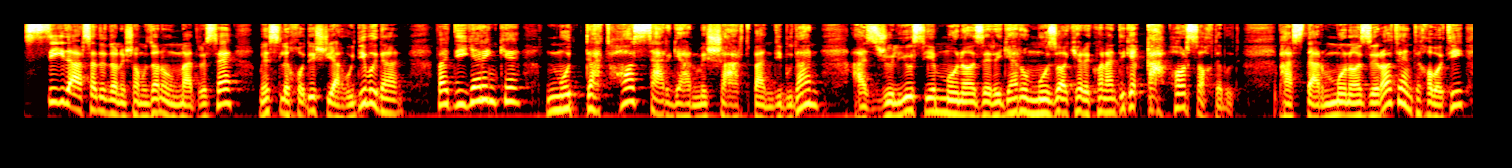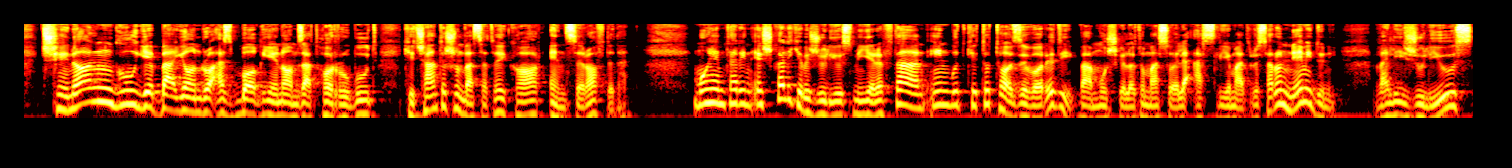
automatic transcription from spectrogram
سی درصد دانش آموزان اون مدرسه مثل خودش یهودی بودن و دیگر اینکه مدتها سرگرم شرط بندی بودن از جولیوس یه مناظرگر و مذاکره کننده که قهار ساخته بود. پس در مناظرات انتخاباتی چنان گوی بیان رو از باقی نامزدها رو بود که چندتاشون وسط های کار انصراف دادن. مهمترین اشکالی که به جولیوس می‌گرفتن این بود که تو تازه واردی و مشکلات و مسائل اصلی مدرسه رو نمی‌دونی. ولی جولیوس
